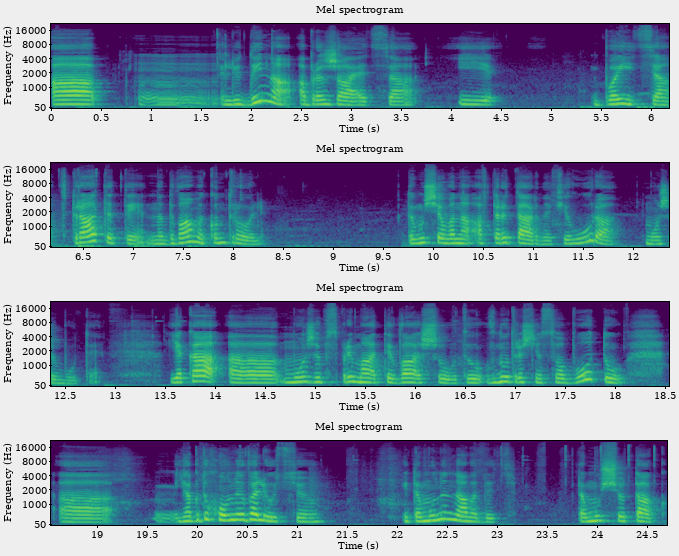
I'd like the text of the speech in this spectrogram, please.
А людина ображається і боїться втратити над вами контроль. Тому що вона авторитарна фігура може бути, яка а, може сприймати вашу ту внутрішню свободу а, як духовну еволюцію. І тому ненавидить. Тому що так,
